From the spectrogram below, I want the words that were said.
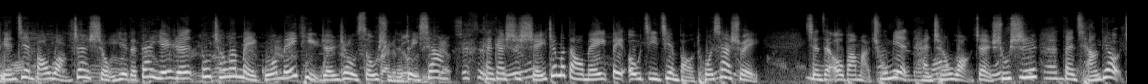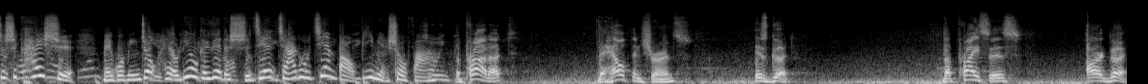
连健保网站首页的代言人都成了美国媒体人肉搜寻的对象，看看是谁这么倒霉被欧记健保拖下水。 现在奥巴马出面坦诚网站疏失，但强调这是开始，美国民众还有六个月的时间加入健保，避免受罚。 The product, the health insurance, is good. The prices are good.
